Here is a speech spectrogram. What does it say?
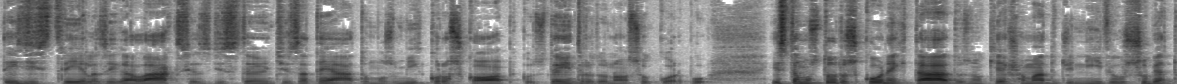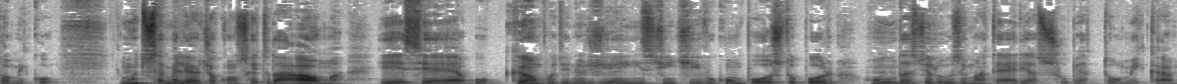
desde estrelas e galáxias distantes até átomos microscópicos dentro do nosso corpo. Estamos todos conectados no que é chamado de nível subatômico. Muito semelhante ao conceito da alma, esse é o campo de energia instintivo composto por ondas de luz e matéria subatômica.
